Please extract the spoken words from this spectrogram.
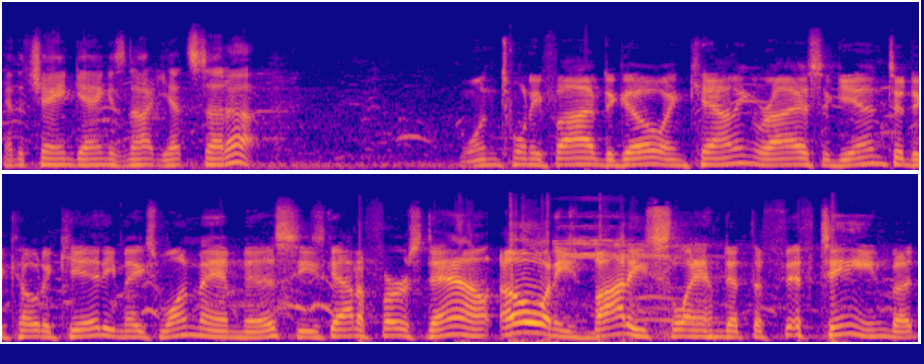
and the chain gang is not yet set up. 125 to go and counting. Rias again to Dakota Kidd. He makes one man miss. He's got a first down. Oh, and he's body slammed at the 15, but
